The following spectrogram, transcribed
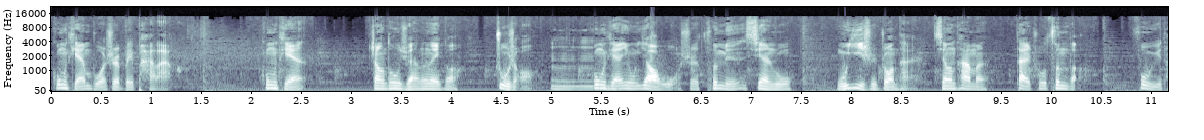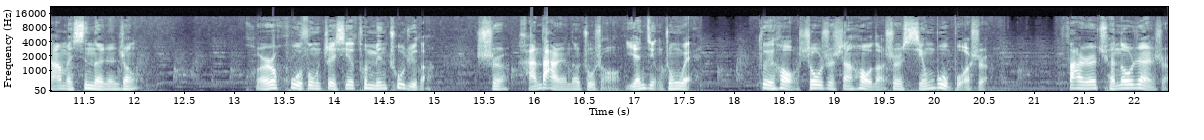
宫田博士被派来了。宫田，张通玄的那个助手。嗯。宫田用药物使村民陷入无意识状态，将他们带出村子，赋予他们新的人生。而护送这些村民出去的是韩大人的助手岩井中尉。最后收拾善后的是刑部博士。仨人全都认识，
